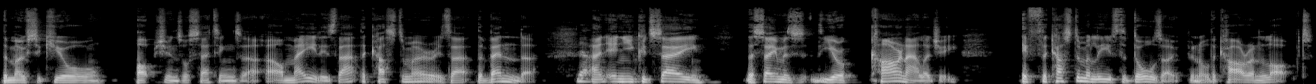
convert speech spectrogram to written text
the most secure options or settings are, are made? Is that the customer? Is that the vendor? Yeah. And and you could say the same as your car analogy if the customer leaves the doors open or the car unlocked,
